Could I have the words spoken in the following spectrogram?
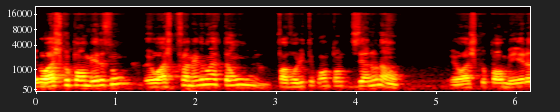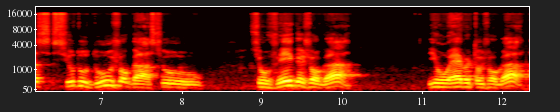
eu acho que o Palmeiras não. Eu acho que o Flamengo não é tão favorito quanto estão dizendo, não. Eu acho que o Palmeiras, se o Dudu jogar, se o, se o Veiga jogar e o Everton jogar,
